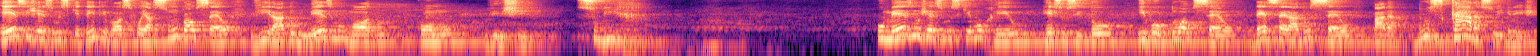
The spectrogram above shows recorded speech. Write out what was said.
Esse Jesus que dentre vós foi assunto ao céu, virá do mesmo modo como viste subir. O mesmo Jesus que morreu, ressuscitou e voltou ao céu, descerá do céu para buscar a sua igreja.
